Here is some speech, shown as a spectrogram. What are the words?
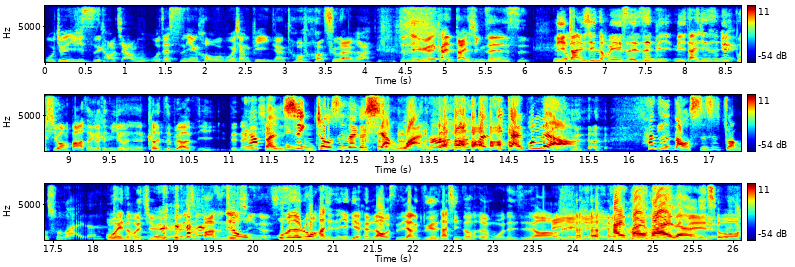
我就一去思考：假如我在十年后，我会不会像 B 你这样偷跑出来玩？就是有人开始担心这件事。你担心什么意思？是你你担心是你不希望发生，可是你又克制不了自己的那个。他本性就是那个想玩啊，他本性改不了。他的老实是装出来的，我也这么觉得，是发自内心的。我们的 Ron 他其实一脸很老实的样子，可是他心中的恶魔真是啊，太坏坏了。没错，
